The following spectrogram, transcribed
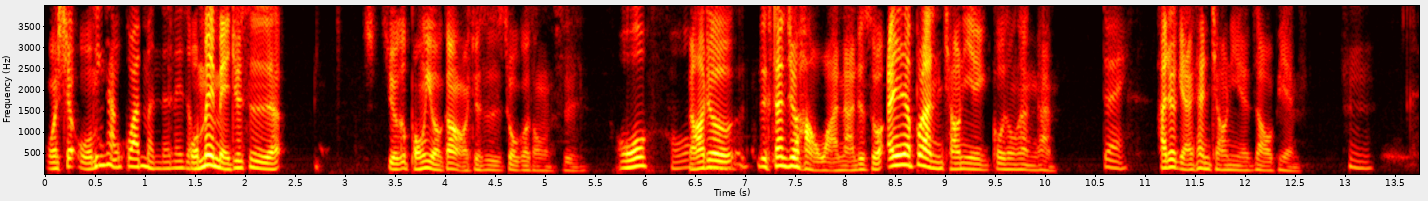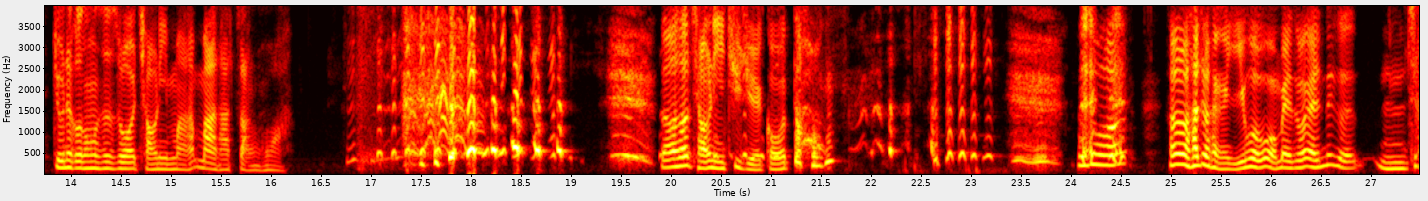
我小我经常关门的那种。我妹妹就是有个朋友刚好就是做沟通师哦，哦，然后就那但就好玩啊，就说哎，那不然乔尼也沟通看看。对，他就给他看乔尼的照片，嗯，就那沟通师说乔尼骂骂他脏话，然后说乔尼拒绝沟通，他说。然后他就很疑惑问我妹说：“哎、欸，那个你家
